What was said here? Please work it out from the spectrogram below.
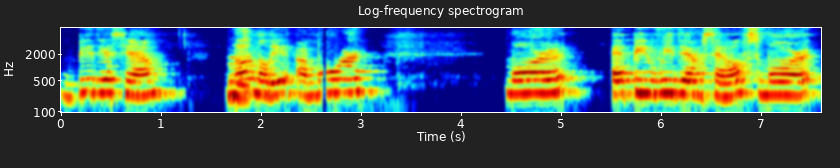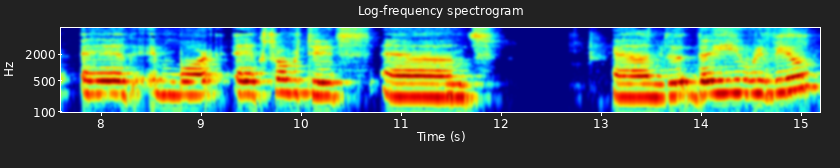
BDSM normally are more more happy with themselves, more uh, more extroverted, and and they reveal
